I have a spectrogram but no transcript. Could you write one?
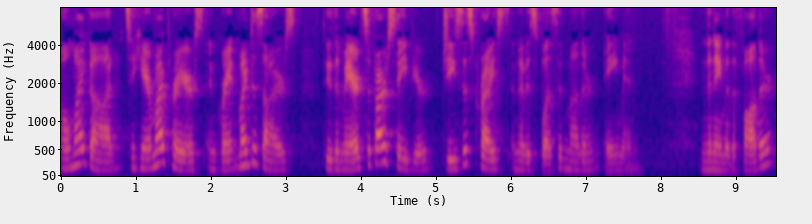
O my God, to hear my prayers and grant my desires through the merits of our Savior, Jesus Christ, and of his blessed Mother. Amen. In the name of the Father,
